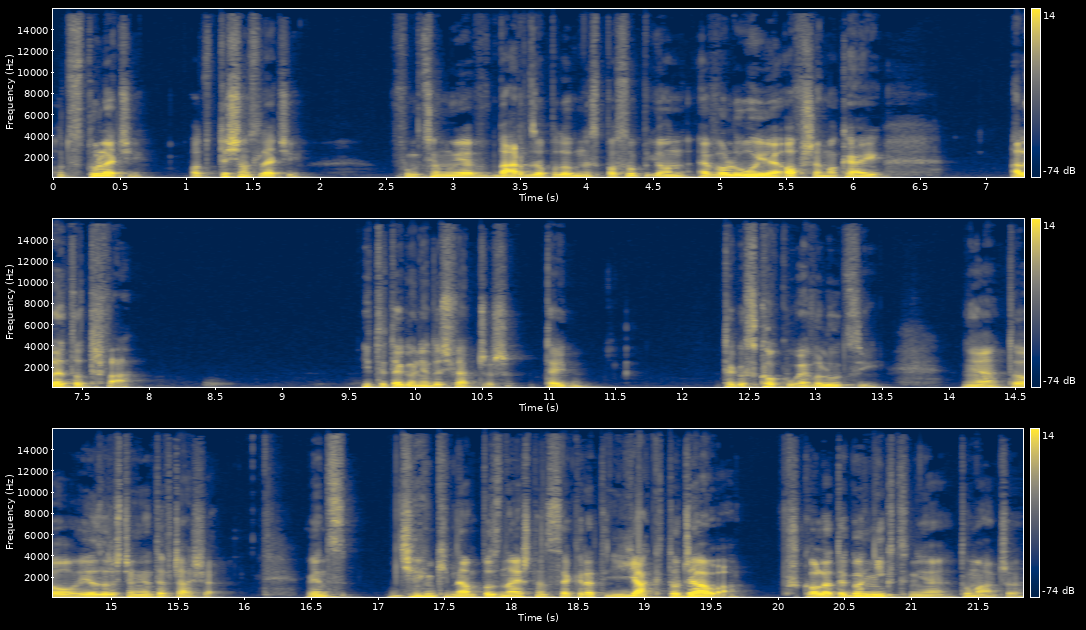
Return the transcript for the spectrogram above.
od stuleci, od tysiącleci funkcjonuje w bardzo podobny sposób i on ewoluuje, owszem, ok, ale to trwa. I ty tego nie doświadczysz, tej, tego skoku ewolucji. Nie? To jest rozciągnięte w czasie. Więc dzięki nam poznajesz ten sekret, jak to działa. W szkole tego nikt nie tłumaczy.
